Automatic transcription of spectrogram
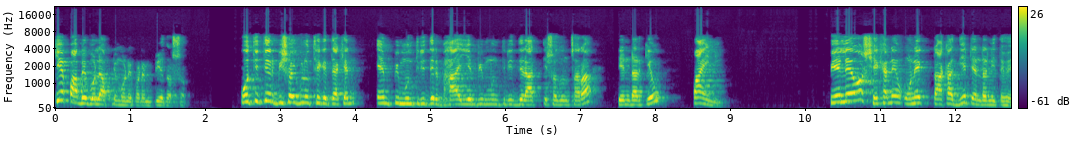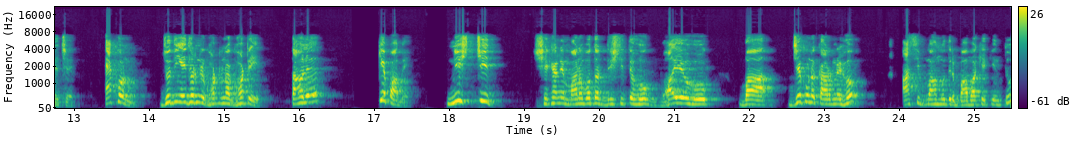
কে পাবে বলে আপনি মনে করেন, প্রিয় দর্শক? অতীতের বিষয়গুলো থেকে দেখেন, এমপি মন্ত্রীদের ভাই, এমপি মন্ত্রীদের আত্মীয় স্বজন ছাড়া টেন্ডার কেউ পায়নি। পেলেও সেখানে অনেক টাকা দিয়ে টেন্ডার নিতে হয়েছে। এখন যদি এই ধরনের ঘটনা ঘটে, তাহলে কে পাবে? নিশ্চিত সেখানে মানবতার দৃষ্টিতে হোক, ভয়ে হোক, বা যে কোনো কারণে হোক, আসিফ মাহমুদের বাবাকে কিন্তু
